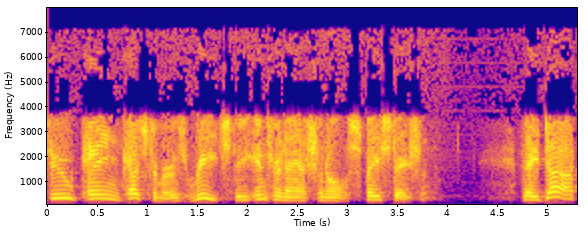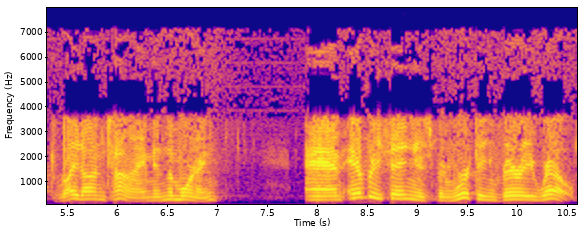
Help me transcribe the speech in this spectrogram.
two paying customers, reached the International Space Station. They docked right on time in the morning, and everything has been working very well.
